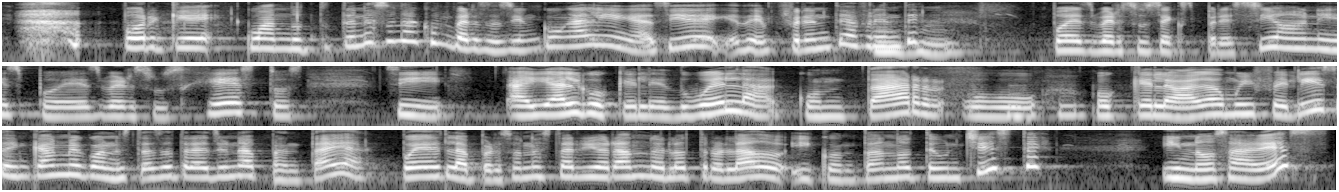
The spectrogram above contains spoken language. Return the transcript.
porque cuando tú tienes una conversación con alguien así de, frente a frente, puedes ver sus expresiones, puedes ver sus gestos. Si hay algo que le duela contar o, o que lo haga muy feliz. En cambio, cuando estás atrás de una pantalla, puedes la persona estar llorando del otro lado y contándote un chiste y no sabes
